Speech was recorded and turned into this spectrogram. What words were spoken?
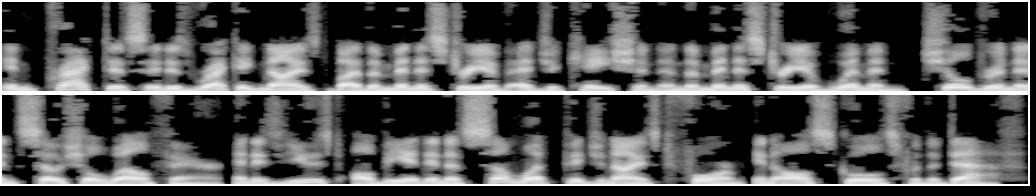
In practice it is recognized by the Ministry of Education and the Ministry of Women, Children and Social Welfare, and is used, albeit in a somewhat pidginized form, in all schools for the deaf.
